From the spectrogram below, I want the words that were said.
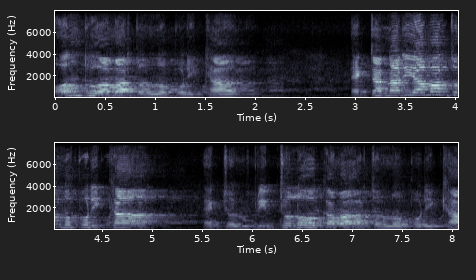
অন্ধ আমার জন্য পরীক্ষা, একটা নারী আমার জন্য পরীক্ষা, একজন বৃদ্ধ লোক আমার জন্য পরীক্ষা,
